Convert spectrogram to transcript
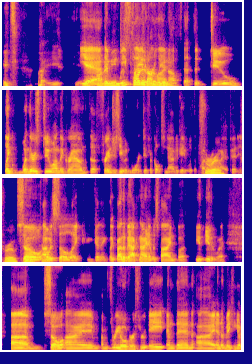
it's. Yeah, You know what I mean, we played it early online. enough that the dew, like when there's dew on the ground, the fringe is even more difficult to navigate with the putter, True. in my opinion. True. So true, I was still like getting like by the back nine, it was fine, but e- either way. Um, so I'm I'm three over through eight, and then I end up making a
